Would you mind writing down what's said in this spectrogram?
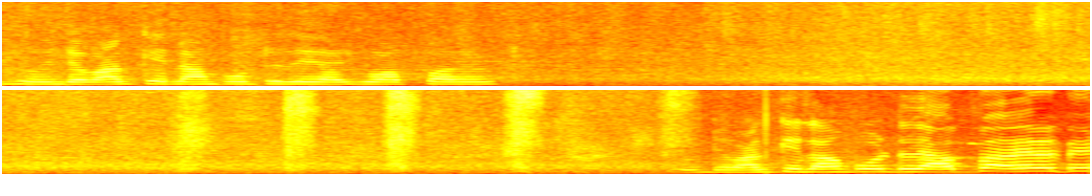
ஐயோ இந்த வாழ்க்கையெல்லாம் போட்டுது. ஐயோ அப்பா. இந்த வாழ்க்கையெல்லாம் போட்டுது. அப்பா வேறட்டு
